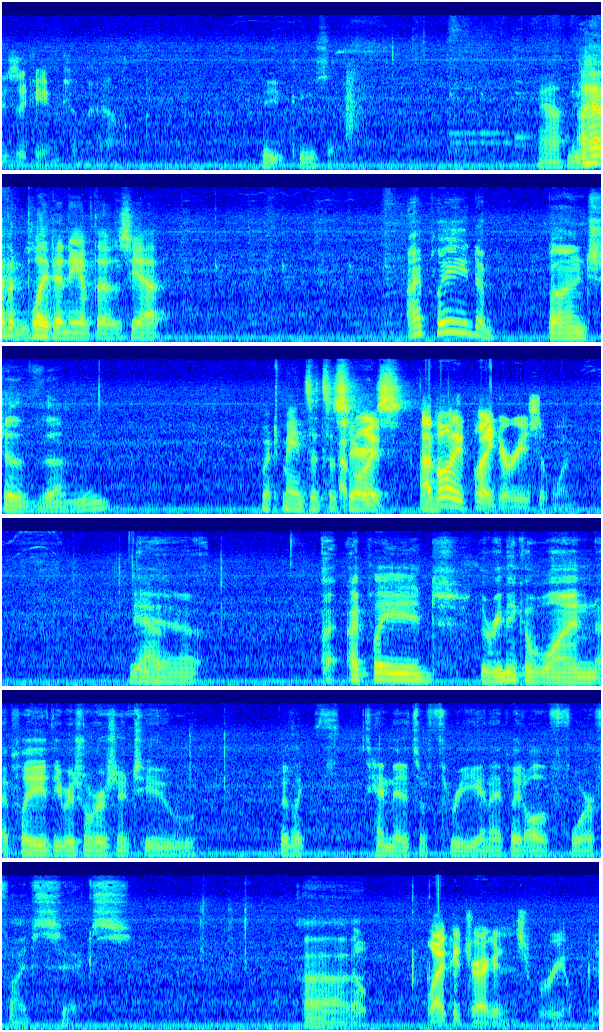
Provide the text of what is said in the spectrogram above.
Yakuza game coming out? Yakuza. Yeah, New I haven't played any of those yet. I played a bunch of them. Which means it's a I've only, series. I've only played a recent one. yeah. I, I played the remake of one. I played the original version of two. Played like ten minutes of three, and I played all of four, five, six. Uh, Oh. Like a Dragon is real good.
